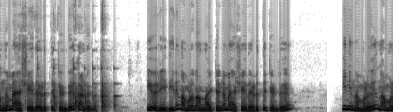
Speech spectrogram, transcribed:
ഒന്ന് മാഷ് ചെയ്തെടുത്തിട്ടുണ്ട് കണ്ടല്ലോ. ഈ ഒരു രീതിയിൽ നമ്മൾ നന്നായിട്ട് തന്നെ മാഷ് ചെയ്ത് എടുത്തിട്ടുണ്ട് ഇനി നമ്മൾ നമ്മൾ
